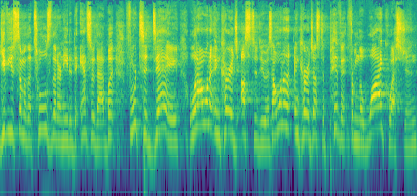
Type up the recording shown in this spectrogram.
give you some of the tools that are needed to answer that. But for today, what I want to encourage us to do is I want to encourage us to pivot from the why question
